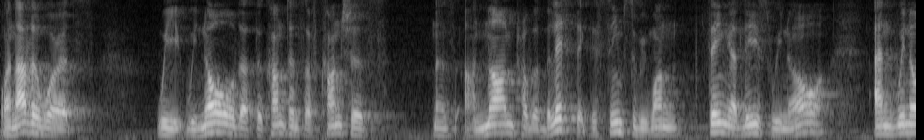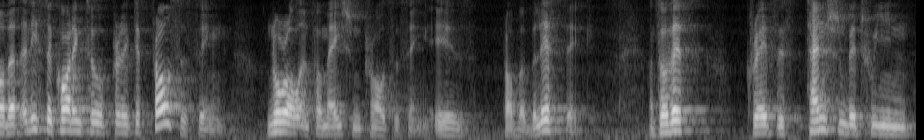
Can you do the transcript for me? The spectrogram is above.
Or in other words, we, we know that the contents of consciousness are non-probabilistic. This seems to be one thing at least we know. And we know that at least according to predictive processing, neural information processing is probabilistic. And so this creates this tension between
